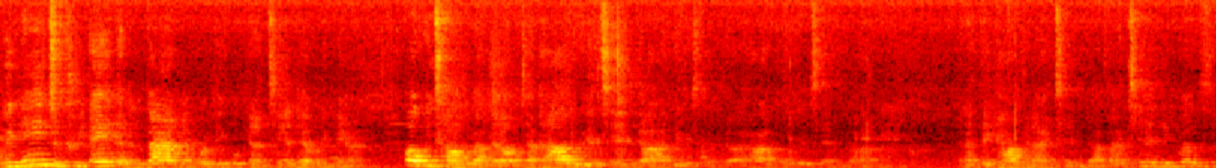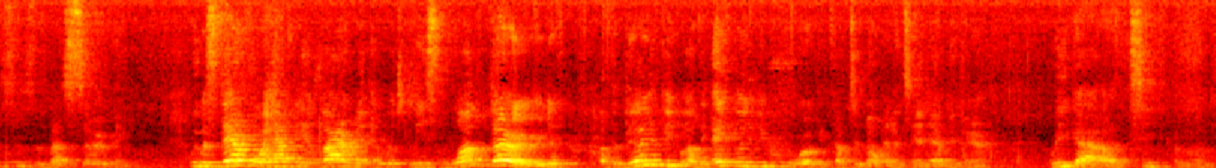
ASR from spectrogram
we need to create an environment where people can attend Heavenly Parent. Oh, we talk about that all the time. How do we attend God? We attend God. How can we attend I think, how can I attend God? By attending brothers and sisters, by serving. We must therefore have the environment in which at least one third of the billion people, of the eight billion people in the world can come to know and attend Heavenly Parent. We got a tea, um,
